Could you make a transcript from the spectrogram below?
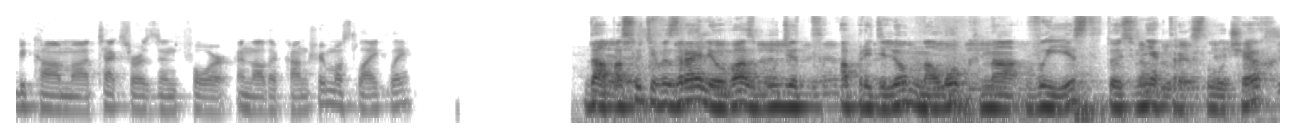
become a tax resident for another country, most likely. Да, по сути, в Израиле у вас будет определен налог на выезд, то есть в некоторых случаях,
